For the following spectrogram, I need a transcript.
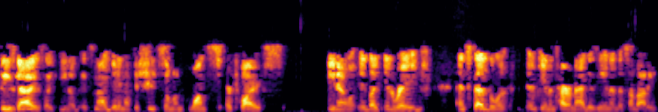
these guys like, you know, it's not good enough to shoot someone once or twice, you know, in like in rage. Instead they'll empty an entire magazine into somebody.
